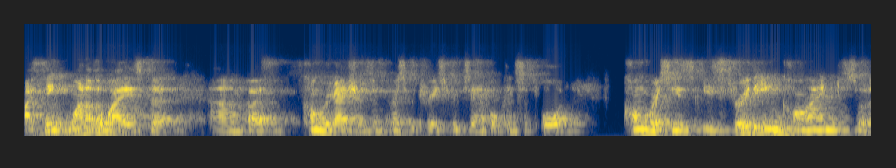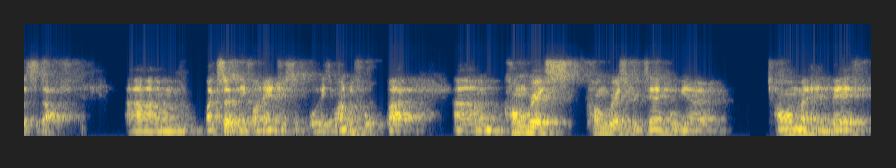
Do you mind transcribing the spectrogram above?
I think one of the ways that um, both congregations and presbyteries, for example, can support Congress is, is through the in-kind sort of stuff. Um, like certainly financial support is wonderful, but um, Congress, Congress, for example, you know, Tom and Beth,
